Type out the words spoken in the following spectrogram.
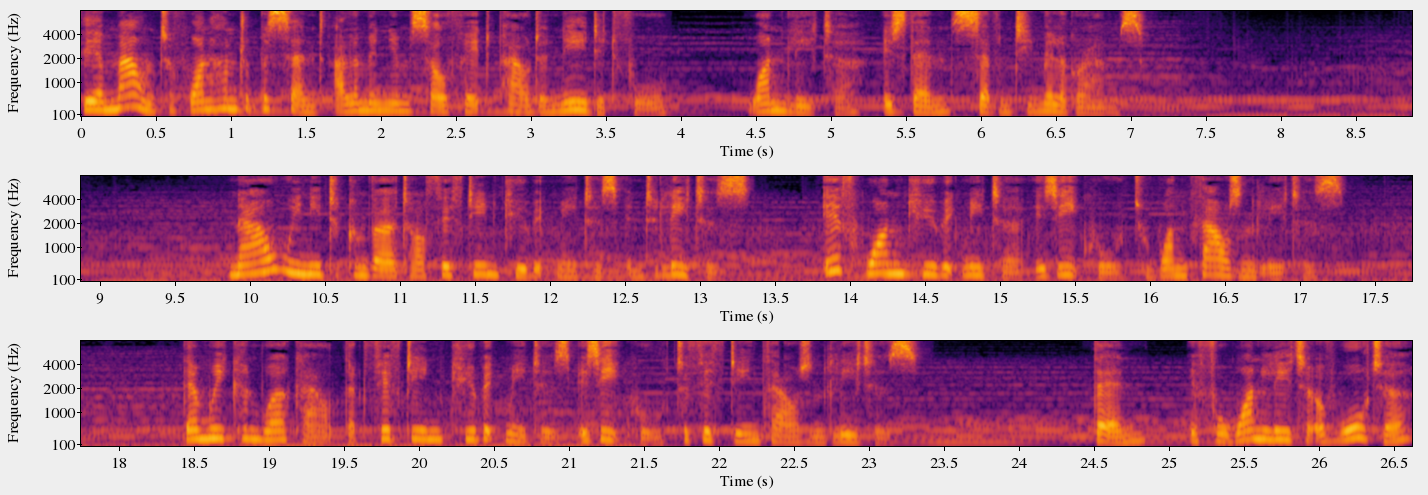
The amount of 100% aluminium sulfate powder needed for 1 litre is then 70 milligrams. Now we need to convert our 15 cubic meters into litres. If 1 cubic metre is equal to 1000 litres, then we can work out that 15 cubic metres is equal to 15,000 litres. Then, if for 1 litre of water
